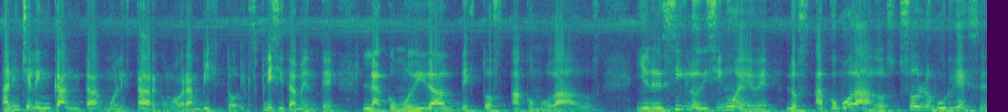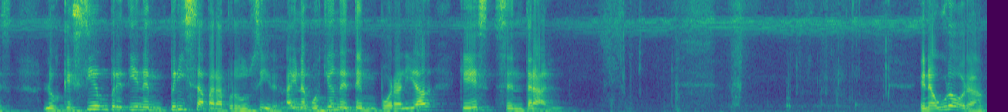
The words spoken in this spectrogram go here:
A Nietzsche le encanta molestar, como habrán visto explícitamente, la comodidad de estos acomodados. Y en el siglo XIX, los acomodados son los burgueses, los que siempre tienen prisa para producir. Hay una cuestión de temporalidad que es central. En Aurora,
